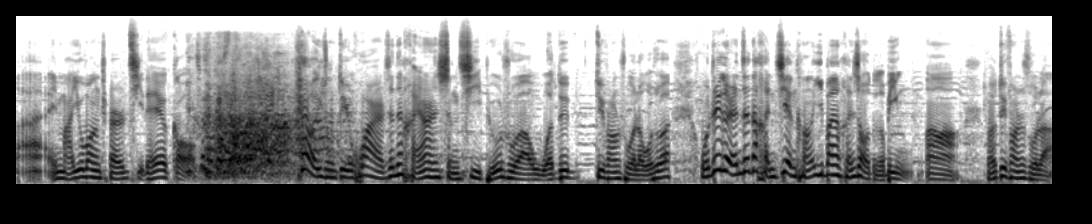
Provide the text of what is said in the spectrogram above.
爱。哎呀妈，又忘词儿，起的也高。还有一种对话真的很让人生气，比如说我对对方说了，我说我这个人真的很健康，一般很少得病啊。然后对方就说了。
